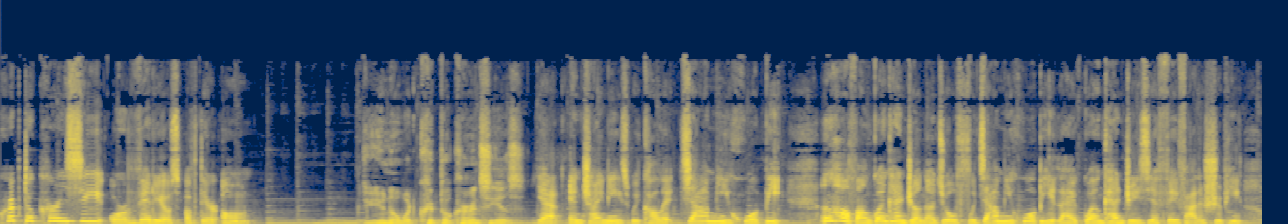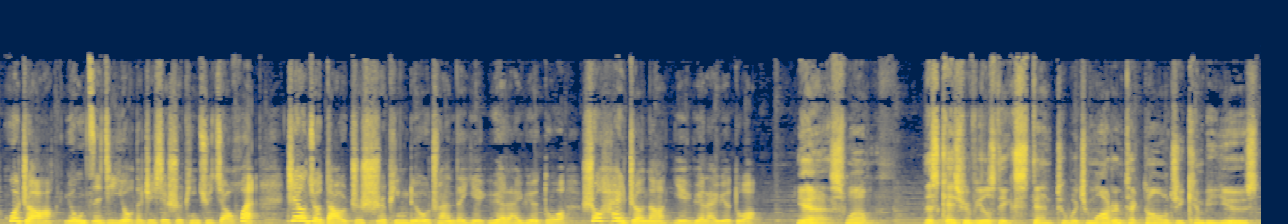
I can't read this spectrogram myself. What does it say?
cryptocurrency or videos of their own. Do you know what cryptocurrency is? Yeah, in Chinese we call it 加密货币。N 号房观看者呢就付加密货币来观看这些非法的视频，或者啊用自己有的这些视频去交换，这样就导致视频流传的也越来越多，受害者呢也越来越多。Yes, well. This case reveals the extent to which modern technology can be used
